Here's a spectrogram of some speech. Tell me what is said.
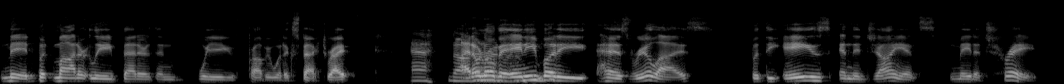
mid, but moderately better than we probably would expect, right? Eh, no, I don't know they're if around. anybody has realized, but the A's and the Giants made a trade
